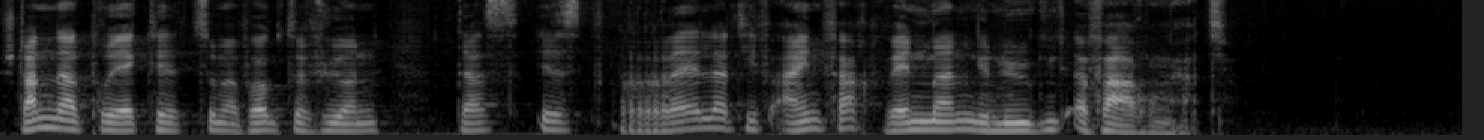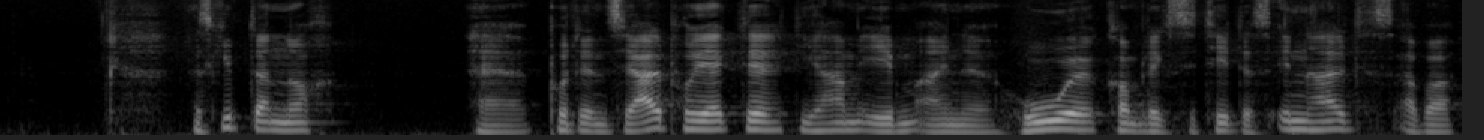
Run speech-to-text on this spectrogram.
Standardprojekte zum Erfolg zu führen, das ist relativ einfach, wenn man genügend Erfahrung hat. Es gibt dann noch äh, Potenzialprojekte, die haben eben eine hohe Komplexität des Inhalts, aber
